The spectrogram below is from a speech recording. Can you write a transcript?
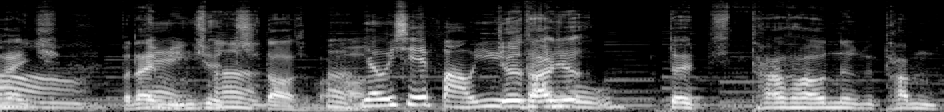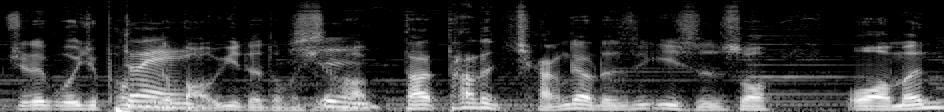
太哦不太明确知道什么。有一些宝玉就是他就对他他那个他们绝对不会去碰那个宝玉的东西是哈。他他的强调的是意思是说，我们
